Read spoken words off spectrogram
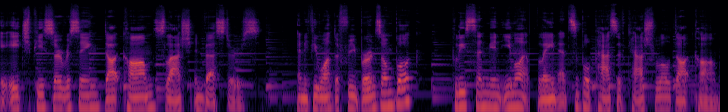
ahpservicing.com slash investors. And if you want the free Burn Zone book, please send me an email at lane at simplepassivecashflow.com.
